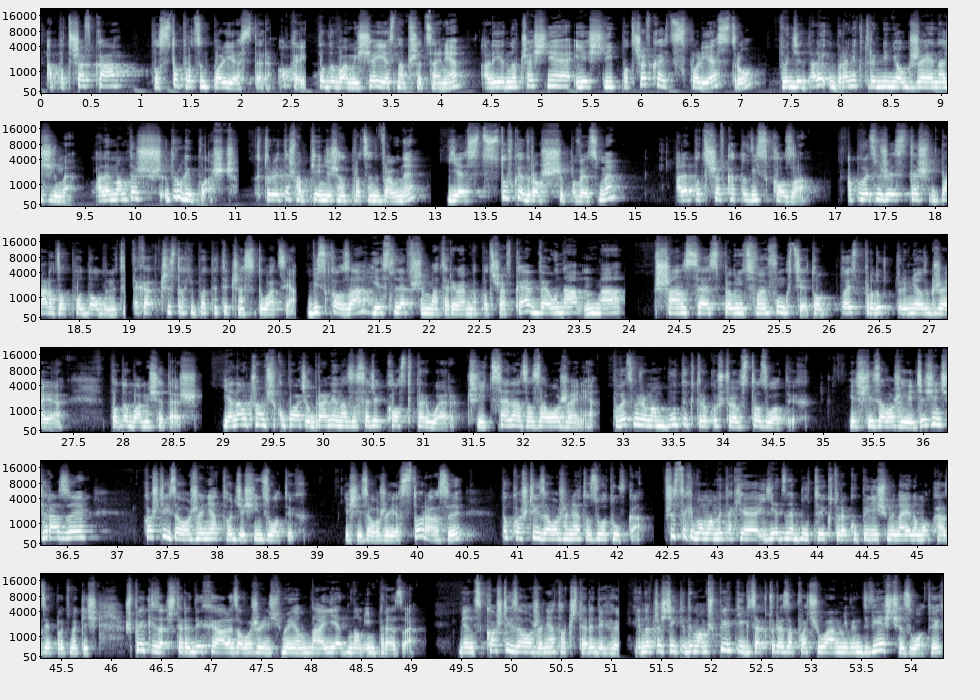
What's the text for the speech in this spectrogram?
a podszewka to 100% poliester. Ok, podoba mi się, jest na przecenie, ale jednocześnie, jeśli podszewka jest z poliestru, będzie dalej ubranie, które mnie nie ogrzeje na zimę. Ale mam też drugi płaszcz, który też ma 50% wełny. Jest stówkę droższy, powiedzmy, ale podszewka to wiskoza. A powiedzmy, że jest też bardzo podobny. To jest taka czysto hipotetyczna sytuacja. Wiskoza jest lepszym materiałem na podszewkę, wełna ma szansę spełnić swoją funkcję. To, to jest produkt, który mnie odgrzeje. Podoba mi się też. Ja nauczyłam się kupować ubrania na zasadzie cost per wear, czyli cena za założenie. Powiedzmy, że mam buty, które kosztują 100 zł. Jeśli założę je 10 razy, koszt ich założenia to 10 zł. Jeśli założę je 100 razy, to koszt ich założenia to złotówka. Wszyscy chyba mamy takie jedne buty, które kupiliśmy na jedną okazję, powiedzmy jakieś szpilki za 4 dychy, ale założyliśmy ją na jedną imprezę. Więc koszt ich założenia to 4 dychy. Jednocześnie, kiedy mam szpilki, za które zapłaciłam, nie wiem, 200 zł,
